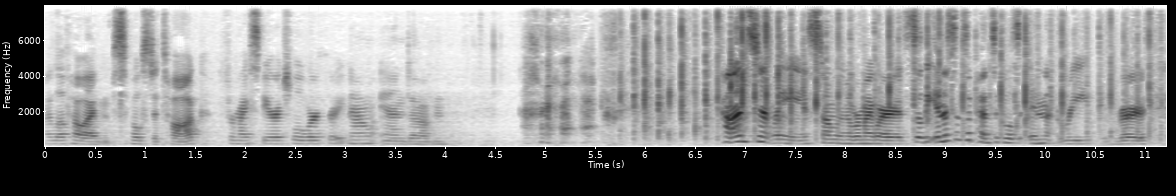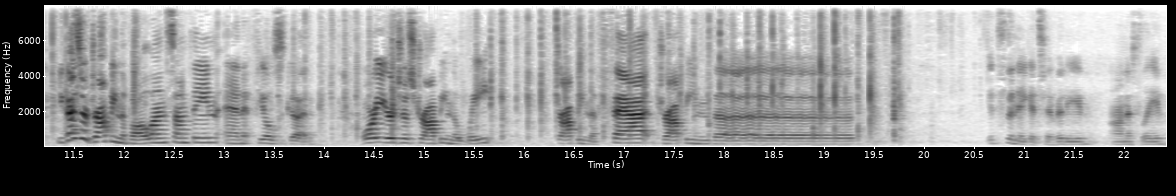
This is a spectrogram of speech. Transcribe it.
I love how I'm supposed to talk for my spiritual work right now, and um, constantly stumbling over my words. So the Innocence of Pentacles in reverse. You guys are dropping the ball on something, and it feels good. Or you're just dropping the weight, dropping the fat, dropping the... It's the negativity, honestly.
